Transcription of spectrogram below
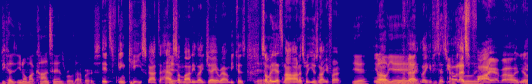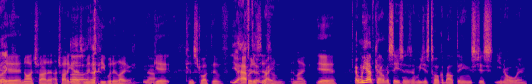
Because you know my content is real diverse. It's fucking key, Scott, to have Yeah. somebody like Jay around because Yeah. somebody that's not honest with you is not your friend. yeah. You know, oh yeah. Yeah, fact, like if he says, "Yo, Absolutely. that's fire, bro," and you're Yeah. like, yeah. No, I try to. I try to get Uh, as many people to like Nah. get constructive you have criticism and like yeah. And we have conversations and we just talk about things just you know and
